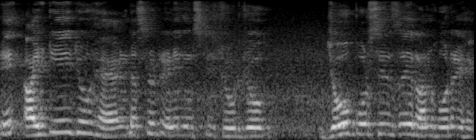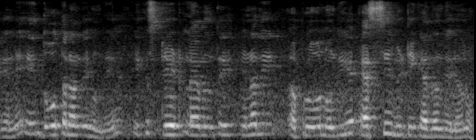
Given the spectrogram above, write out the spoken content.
ਇਹ ਆਈਟੀਆਈ ਜੋ ਹੈ ਇੰਡਸਟਰੀਅਲ ਟ੍ਰੇਨਿੰਗ ਇੰਸਟੀਚਿਊਟ ਜੋ ਜੋ ਕੋਰਸਿਸ ਇਹ ਰਨ ਹੋ ਰਹੇ ਹੈਗੇ ਨੇ, ਇਹ ਦੋ ਤਰ੍ਹਾਂ ਦੇ ਹੁੰਦੇ ਆ। ਇੱਕ ਸਟੇਟ ਲੈਵਲ ਤੇ ਇਹਨਾਂ ਦੀ ਅਪਰੂਵਲ ਹੁੰਦੀ ਹੈ ਐਸਸੀਬੀਟੀ ਕਹਿ ਦਿੰਦੇ ਨੇ ਉਹਨੂੰ।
